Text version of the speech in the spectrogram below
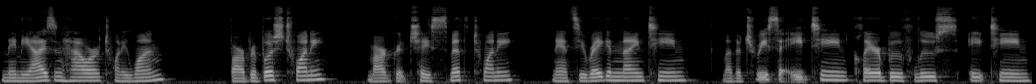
Mamie Eisenhower, 21, Barbara Bush, 20, Margaret Chase Smith, 20, Nancy Reagan, 19, Mother Teresa, 18, Clare Boothe Luce, 18,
